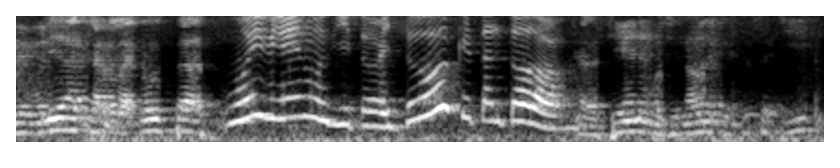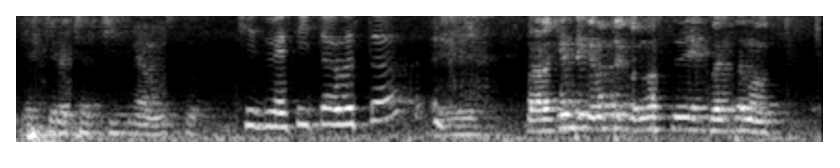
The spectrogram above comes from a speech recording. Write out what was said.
Bienvenida Carla, ¿cómo estás? Muy bien, Mosguito. ¿Y tú? ¿Qué tal todo? Al 100, emocionado de que estés aquí. Ya quiero echar chisme a gusto. ¿Chismecito a gusto? Sí. Para la gente que no te conoce, cuéntanos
